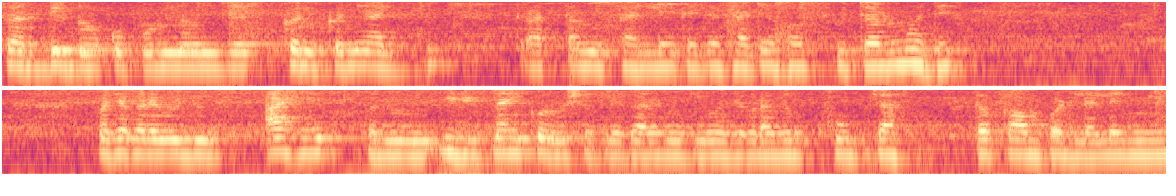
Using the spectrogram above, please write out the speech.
सर्दी डोकं पूर्ण म्हणजे कणकणी आली ती तर आत्ता मी चालले त्याच्यासाठी हॉस्पिटलमध्ये. माझ्याकडे व्हिडिओज आहेत पण मी एडिट नाही करू शकले कारण की माझ्याकडे अजून खूप जास्त काम पडलेलं आहे. मी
